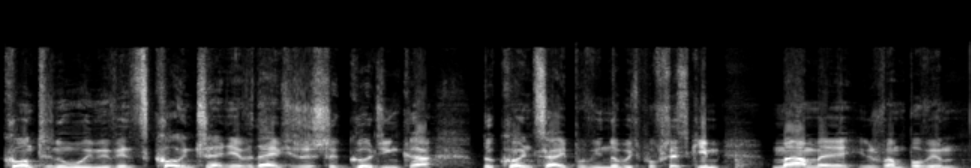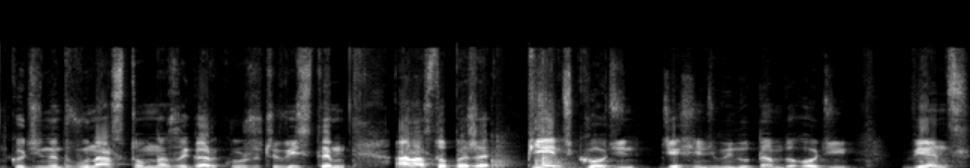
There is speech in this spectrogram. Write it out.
Kontynuujmy więc kończenie. Wydaje mi się, że jeszcze godzinka do końca i powinno być po wszystkim. Mamy, już Wam powiem, godzinę 12 na zegarku rzeczywistym, a na stoperze 5 godzin 10 minut nam dochodzi, więc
